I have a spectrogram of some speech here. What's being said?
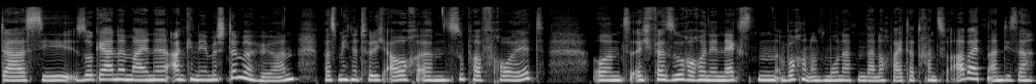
dass sie so gerne meine angenehme Stimme hören, was mich natürlich auch ähm, super freut. Und ich versuche auch in den nächsten Wochen und Monaten da noch weiter dran zu arbeiten, an dieser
